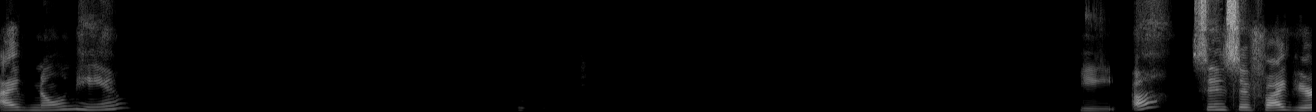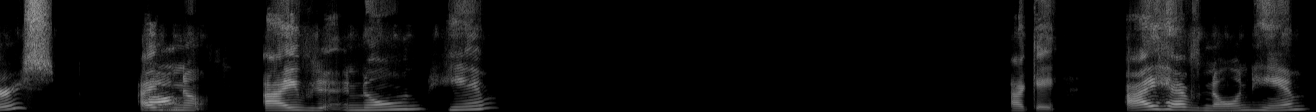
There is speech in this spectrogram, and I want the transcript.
I've known him. He, ah, since uh, five years. I've Huh? know I've known him. Okay, I have known him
